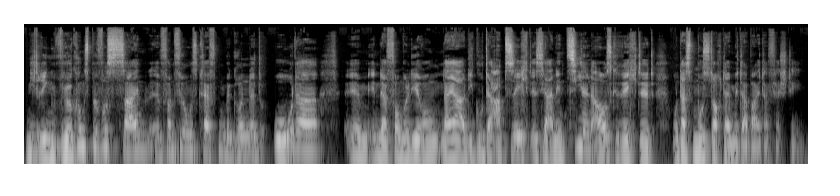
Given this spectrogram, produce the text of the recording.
niedrigen Wirkungsbewusstsein äh, von Führungskräften begründet oder ähm, in der Formulierung, naja, die gute Absicht ist ja an den Zielen ausgerichtet und das muss doch der Mitarbeiter verstehen.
